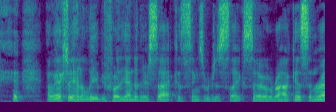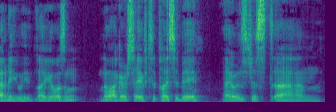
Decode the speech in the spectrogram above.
and we actually had to leave before the end of their set because things were just like so raucous and rowdy. We like it wasn't no longer safe to place to be. I was just um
